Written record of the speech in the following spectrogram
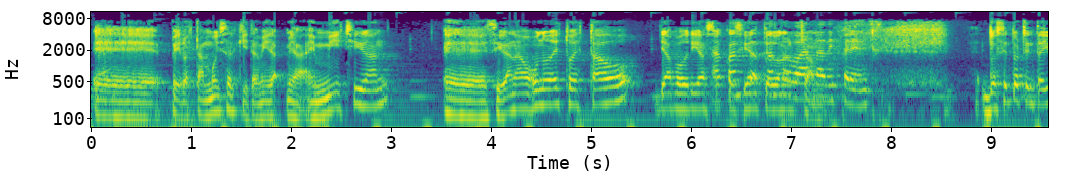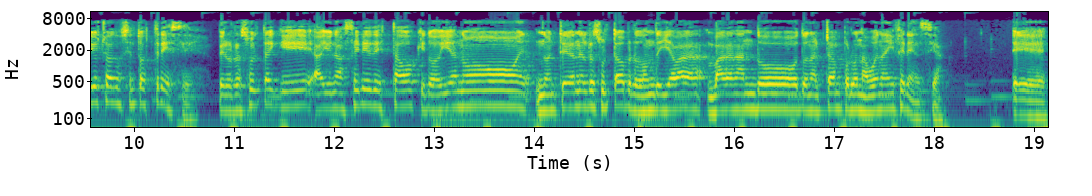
Eh, pero está muy cerquita. Mira, mira en Michigan, eh, si gana uno de estos estados, ya podría ¿A ser cuánto, presidente cuánto Donald va Trump. la diferencia? 238 a 213, pero resulta que hay una serie de estados que todavía no, no entregan el resultado, pero donde ya va, va ganando Donald Trump por una buena diferencia. Eh,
